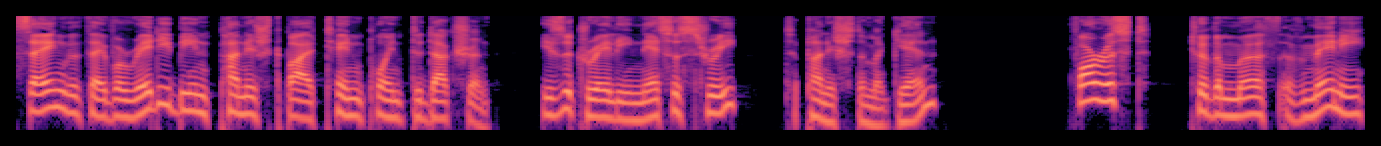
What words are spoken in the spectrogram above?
saying that they've already been punished by a 10 point deduction. Is it really necessary to punish them again? Forest, to the mirth of many,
